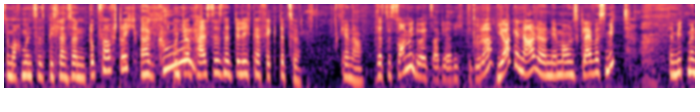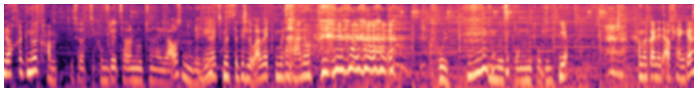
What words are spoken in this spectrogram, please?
Da machen wir uns ein bisschen so einen Topfaufstrich. Ah, cool. Und da passt das natürlich perfekt dazu. Genau. Das zusammen da jetzt auch gleich richtig, oder? Ja, genau, da nehmen wir uns gleich was mit, damit wir nachher genug haben. Das heißt, die kommt da jetzt auch nur zu einer Jausen, oder wie? Ja, jetzt musst du ein bisschen arbeiten, muss auch noch. cool. Ich muss gerne mal probieren. Kann man gar nicht aufhören, gell?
